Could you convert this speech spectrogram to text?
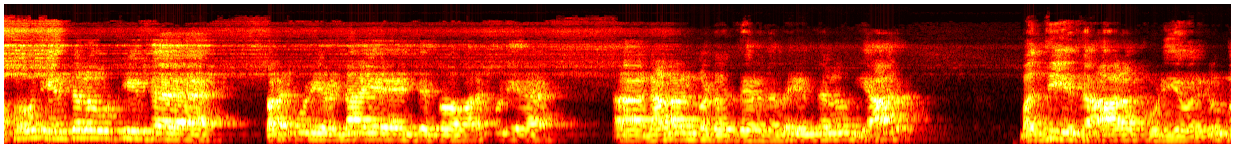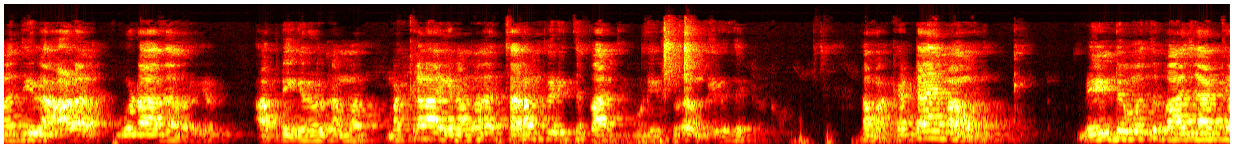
அப்போ வந்து எந்த அளவுக்கு இந்த வரக்கூடிய ரெண்டாயிரம் இந்த இப்போ வரக்கூடிய நாடாளுமன்ற தேர்தலில் எந்த அளவுக்கு யார் மத்தியில் ஆளக்கூடியவர்கள் மத்தியில் ஆளக்கூடாதவர்கள் அப்படிங்கிறவங்க நம்ம மக்களாகி நம்ம தான் தரம் பிரித்து பார்க்கக்கூடிய சூழல் நம்ம இருந்துட்டு இருக்கோம். ஆமாம் கட்டாயமாக ஒன்று மீண்டும் வந்து பாஜக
